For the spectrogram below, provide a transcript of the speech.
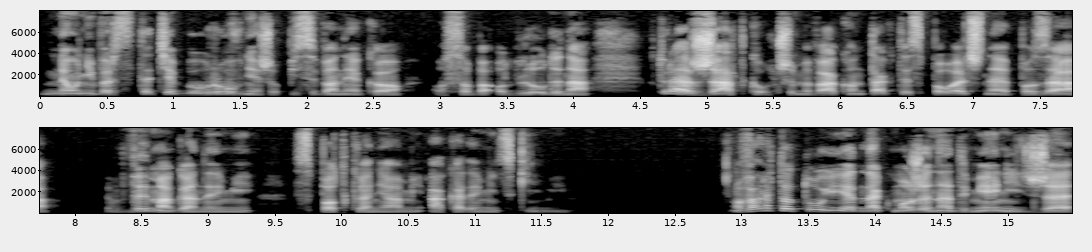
Na uniwersytecie był również opisywany jako osoba odludna, która rzadko utrzymywała kontakty społeczne poza wymaganymi spotkaniami akademickimi. Warto tu jednak może nadmienić, że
